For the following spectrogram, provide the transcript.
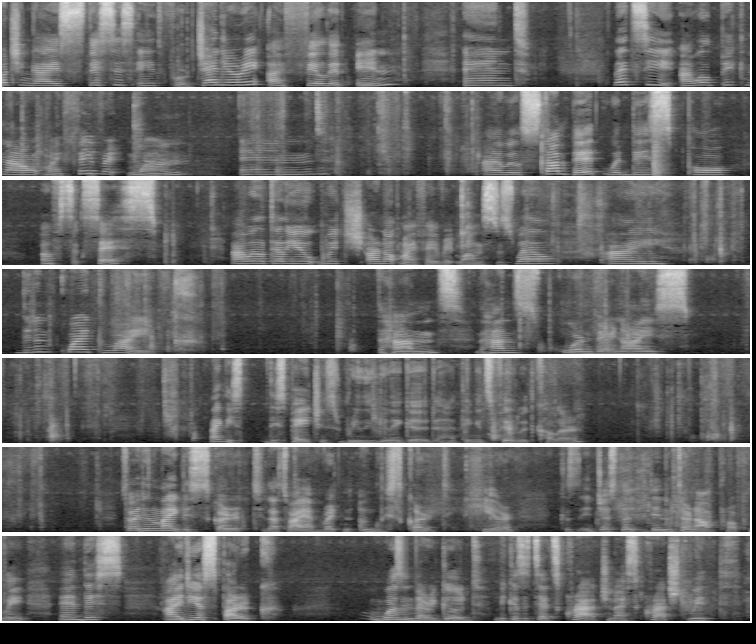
watching guys. This is it for January. I filled it in and let's see. I will pick now my favorite one and I will stamp it with this paw of success. I will tell you which are not my favorite ones as well. I didn't quite like the hands. The hands weren't very nice. Like this, this page is really, really good. I think it's filled with color. So I didn't like this skirt. That's why I've written ugly skirt here. Because it just didn't turn out properly. And this Idea Spark wasn't very good because it said scratch and I scratched with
